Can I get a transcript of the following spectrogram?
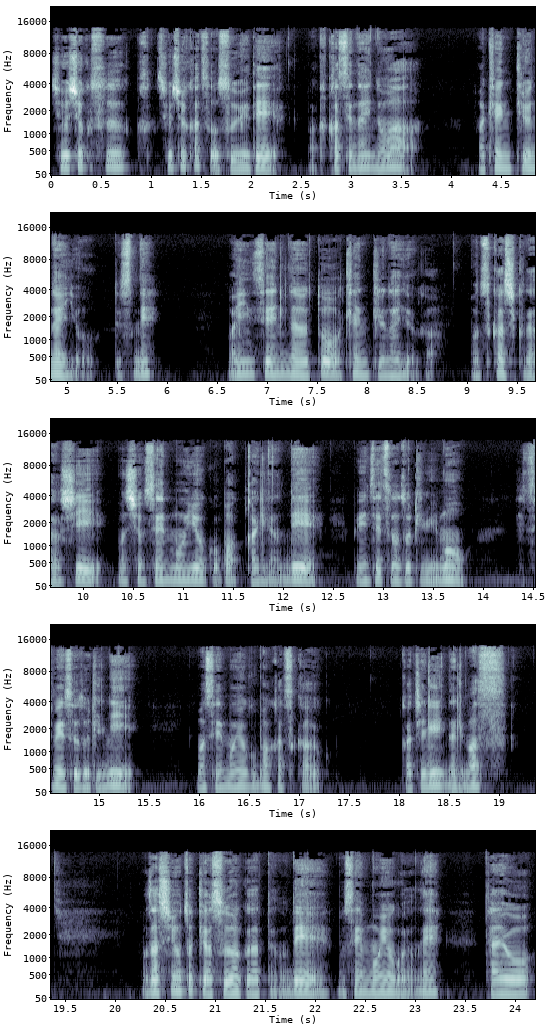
就職する、就職活動する上で、まあ、欠かせないのは、まあ、研究内容ですね。まあ、陰性になると研究内容が難しくなるし、むしろ専門用語ばっかりなんで、面接の時にも説明する時に、まあ、専門用語ばっか使う形になります。私の時は数学だったので、専門用語のね、対応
